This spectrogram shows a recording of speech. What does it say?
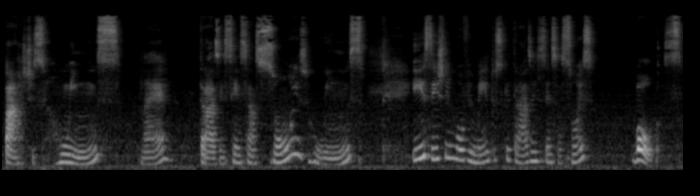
partes ruins, né? Trazem sensações ruins. E existem movimentos que trazem sensações boas.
